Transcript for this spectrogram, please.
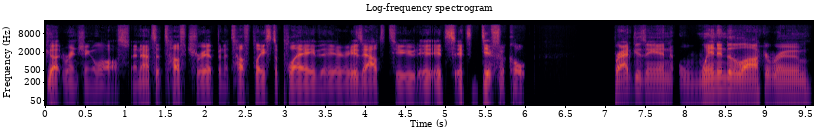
gut wrenching loss, and that's a tough trip and a tough place to play. There is altitude; it, it's it's difficult. Brad Guzan went into the locker room,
